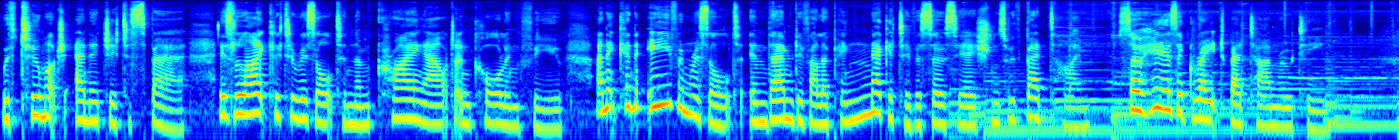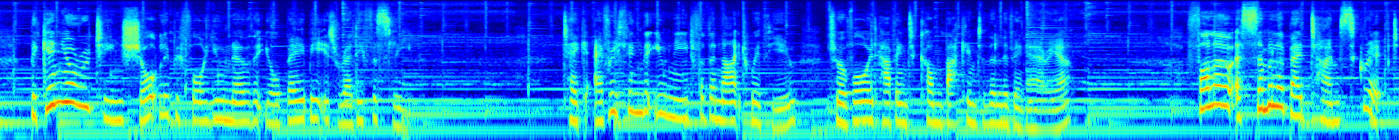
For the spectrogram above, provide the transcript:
with too much energy to spare is likely to result in them crying out and calling for you, and it can even result in them developing negative associations with bedtime. So here's a great bedtime routine. Begin your routine shortly before you know that your baby is ready for sleep. Take everything that you need for the night with you to avoid having to come back into the living area. Follow a similar bedtime script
